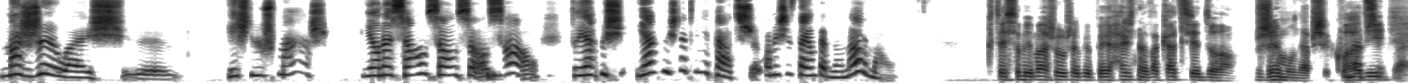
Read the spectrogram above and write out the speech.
marzyłeś, yy, jeśli już masz, i one są, są, są, są, to jakbyś, jakbyś na to nie patrzył, one się stają pewną normą. Ktoś sobie marzył, żeby pojechać na wakacje do Rzymu na przykład, Na i, przykład.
